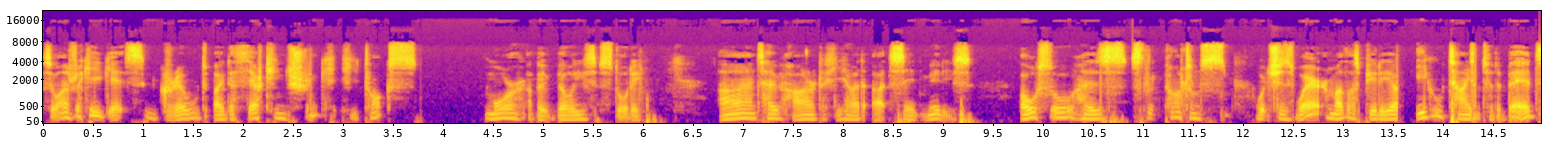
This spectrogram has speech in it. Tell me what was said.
so as Ricky gets grilled by the 13 shrink, he talks more about Billy's story and how hard he had at St. Mary's. Also, his sleep patterns, which is where Mother Superior eagle ties him to the bed.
